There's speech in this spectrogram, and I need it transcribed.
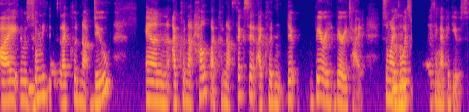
I there was so many things that I could not do and I could not help, I could not fix it. I couldn't they're very very tied. So my mm-hmm. voice was the only thing I could use.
